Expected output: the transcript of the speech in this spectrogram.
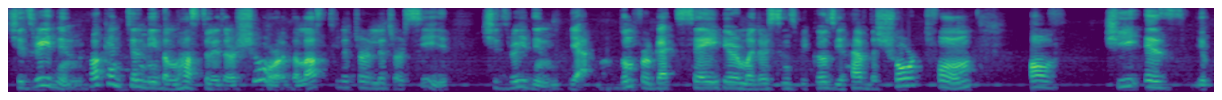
She's reading. Who can tell me the last letter? Sure, the last letter, letter C. She's reading. Yeah, don't forget to say here, my dear students, because you have the short form of she is. You,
